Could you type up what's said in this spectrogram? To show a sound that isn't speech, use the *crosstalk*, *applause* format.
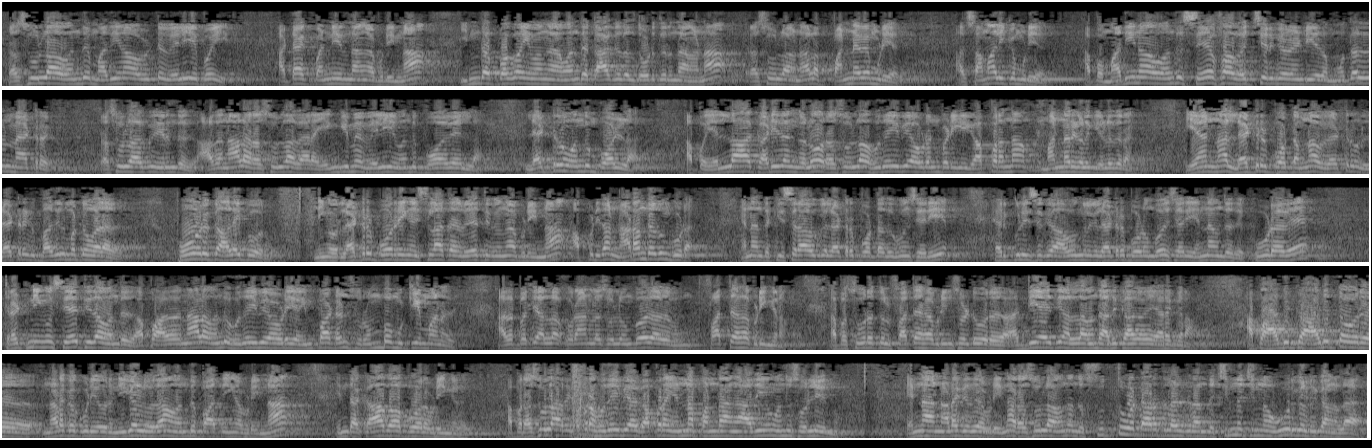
ரசூல்லா வந்து மதீனாவை விட்டு வெளியே போய் அட்டாக் பண்ணியிருந்தாங்க அப்படின்னா இந்த பக்கம் இவங்க வந்து தாக்குதல் தொடுத்திருந்தாங்கன்னா ரசூல்லானால பண்ணவே முடியாது. அது சமாளிக்க முடியாது. அப்போ மதீனாவை வந்து சேஃபாக வச்சிருக்க வேண்டியது முதல் மேட்ரு ரசூல்லாவுக்கு இருந்தது. அதனால ரசூல்லா வேற எங்கேயுமே வெளியே வந்து போகவே இல்லை. லெட்டரும் வந்து போடல. அப்போ எல்லா கடிதங்களும் ரசூல்லா ஹுதேபியா உடன்படிக்கைக்கு அப்புறம் தான் மன்னர்களுக்கு எழுதுறாங்க. ஏன்னா லெட்டர் போட்டோம்னா லெட்டர் லெட்டருக்கு பதில் மட்டும் வராது. போருக்கு அழைப்பு வரும். நீங்க ஒரு லெட்டர் போடுறீங்க இஸ்லாத்தை ஏத்துக்குங்க அப்படின்னா அப்படிதான் நடந்ததும் கூட. ஏன்னா இந்த கிஸ்ராவுக்கு லெட்டர் போட்டதுக்கும் சரி ஹெர்குலிஸுக்கு அவங்களுக்கு லெட்டர் போடும்போது சரி என்ன வந்தது? கூடவே த்ரெட்னிங்கும் சேர்த்து தான் வந்தது. அப்போ அதனால வந்து ஹுதைபியாவுடைய இம்பார்ட்டன்ஸ் ரொம்ப முக்கியமானது. அதை பத்தி அல்லாஹ் குரான்ல சொல்லும்போது அது ஃபத்தஹ் அப்படிங்கிறான். அப்ப சூரத்துல் ஃபத்தஹ் அப்படின்னு சொல்லிட்டு ஒரு அத்தியாயத்தையும் அல்லாஹ் வந்து அதுக்காகவே இறக்குறான். அப்ப அதுக்கு அடுத்த ஒரு நடக்கக்கூடிய ஒரு நிகழ்வு தான் வந்து பாத்தீங்க அப்படின்னா இந்த காபா போர் அப்படிங்கிறது. அப்ப ரசூல்லா அதுக்கப்புறம் ஹுதைபியாவுக்கு அப்புறம் என்ன பண்றாங்க அதையும் வந்து சொல்லியிருந்தோம் என்ன நடக்குது அப்படின்னா ரசூல்லா வந்து அந்த சுத்து வட்டாரத்தில் இருக்கிற அந்த சின்ன சின்ன ஊர்கள் இருக்காங்கள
